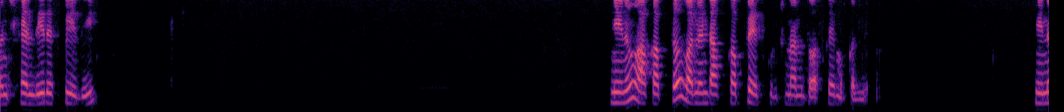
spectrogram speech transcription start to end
మంచి హెల్దీ రెసిపీ ఇది. నేను ఆ కప్తో వన్ అండ్ హాఫ్ కప్ వేసుకుంటున్నాను దోసకాయ ముక్కల్ని. నేను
